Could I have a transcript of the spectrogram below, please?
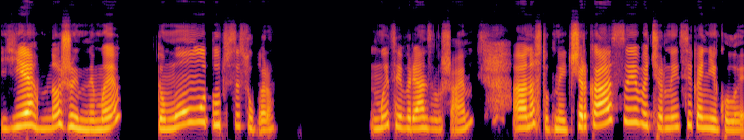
є множинними, тому тут все супер. Ми цей варіант залишаємо. Наступний Черкаси, вечорниці, канікули.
